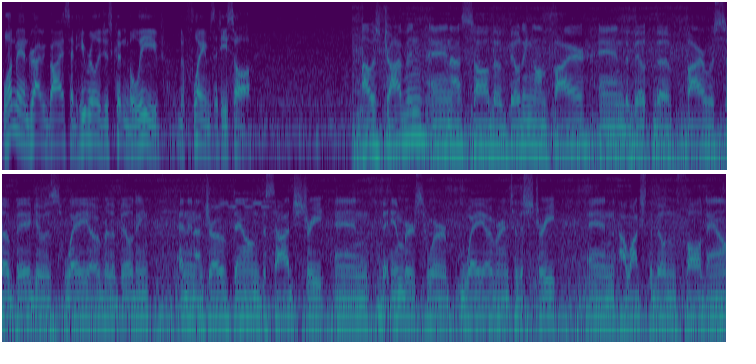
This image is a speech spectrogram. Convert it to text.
One man driving by said he really just couldn't believe the flames that he saw. I was driving and I saw the building on fire and the, the fire was so big it was way over the building and then I drove down the side street and the embers were way over into the street and I watched the building fall down.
